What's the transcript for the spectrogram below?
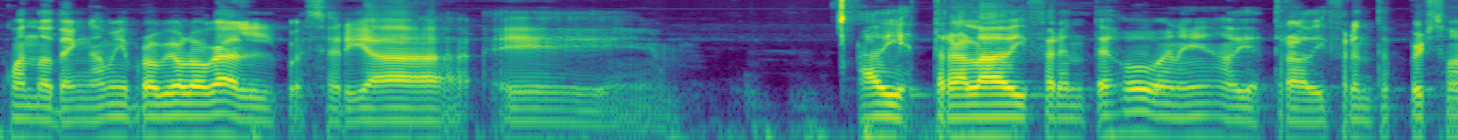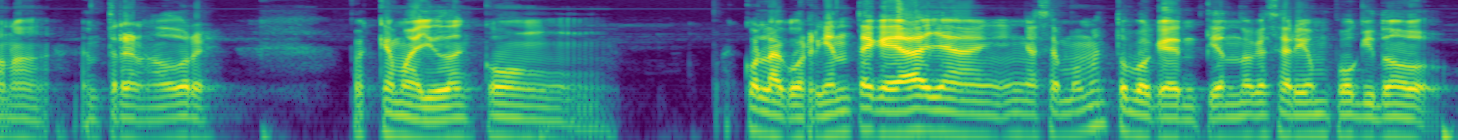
cuando tenga mi propio local, pues sería eh, adiestrar a diferentes jóvenes, adiestrar a diferentes personas, entrenadores, pues que me ayuden con, con la corriente que haya en, ese momento, porque entiendo que sería un poquito,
